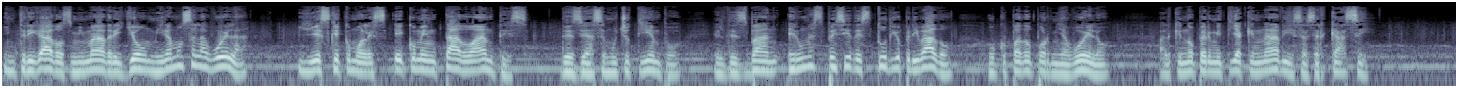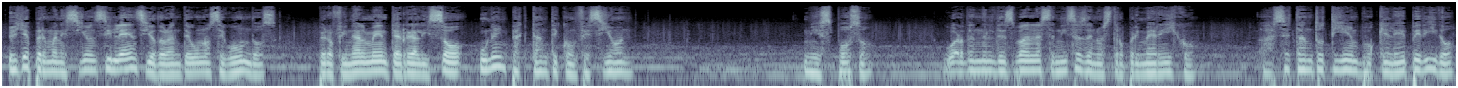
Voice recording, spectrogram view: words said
Intrigados, mi madre y yo miramos a la abuela, y es que como les he comentado antes, desde hace mucho tiempo, El desván era una especie de estudio privado ocupado por mi abuelo, al que no permitía que nadie se acercase. Ella permaneció en silencio durante unos segundos, pero finalmente realizó una impactante confesión. Mi esposo guarda en el desván las cenizas de nuestro primer hijo. Hace tanto tiempo que le he pedido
